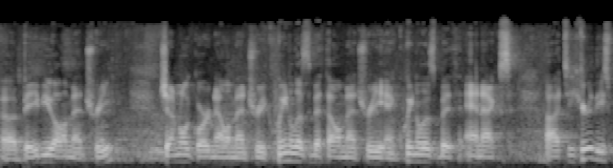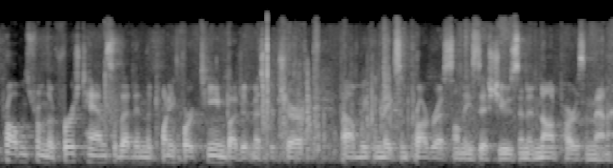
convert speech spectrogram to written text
Bayview Elementary, General Gordon Elementary, Queen Elizabeth Elementary, and Queen Elizabeth Annex uh, to hear these problems from the first hand so that in the 2014 budget, Mr. Chair, um, we can make some progress on these issues in a nonpartisan manner.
